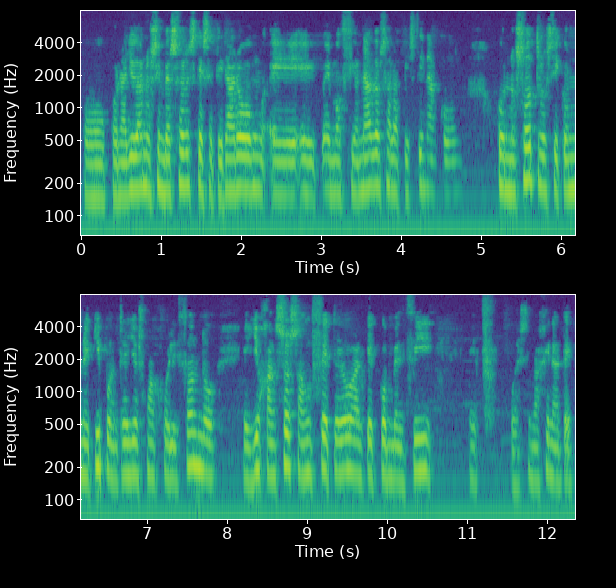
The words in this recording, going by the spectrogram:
con ayuda de unos inversores que se tiraron eh, eh, emocionados a la piscina con, con, nosotros y con un equipo, entre ellos Juanjo Elizondo, Johan Sosa, un CTO al que convencí, pues imagínate,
